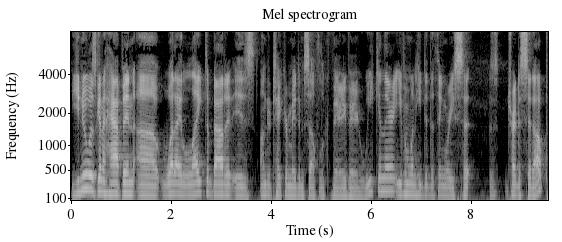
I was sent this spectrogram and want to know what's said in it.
You knew it was gonna happen. Uh, what I liked about it is Undertaker made himself look very, very weak in there. Even when he did the thing where he sit, tried to sit up,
